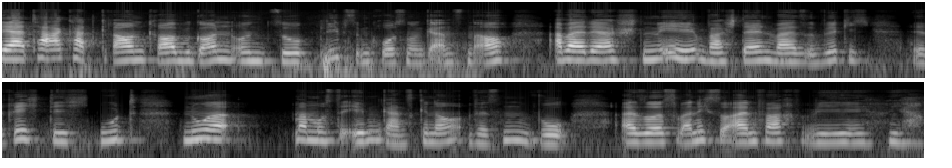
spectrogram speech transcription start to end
Der Tag hat grau und grau begonnen und so blieb es im Großen und Ganzen auch. Aber der Schnee war stellenweise wirklich richtig gut. Nur man musste eben ganz genau wissen, wo. Also es war nicht so einfach wie, ja,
